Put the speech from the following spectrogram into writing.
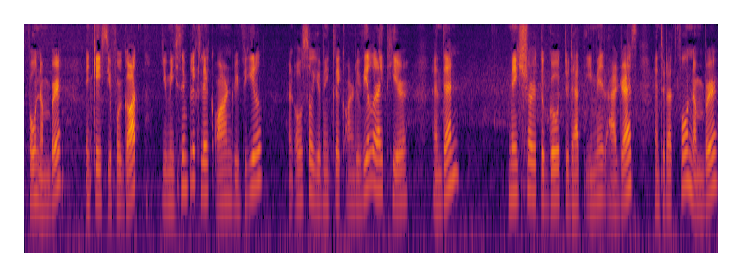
phone number. In case you forgot, you may simply click on reveal and also you may click on reveal right here and then make sure to go to that email address and to that phone number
